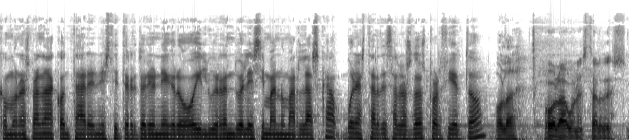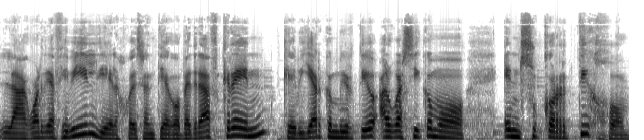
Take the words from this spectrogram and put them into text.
como nos van a contar en este territorio negro hoy Luis Rendueles y Manu Marlasca. Buenas tardes a los dos, por cierto. Hola. Hola, buenas tardes. La Guardia Civil y el juez Santiago Pedraz creen que Villar convirtió algo así como en su cortijo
